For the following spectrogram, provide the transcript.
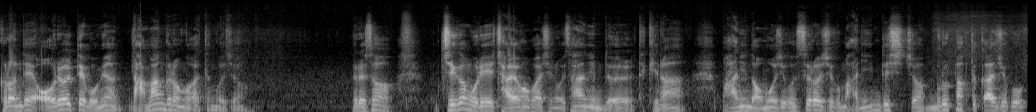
그런데 어려울 때 보면 나만 그런 것 같은 거죠. 그래서 지금 우리 자영업 하시는 우리 사장님들 특히나 많이 넘어지고 쓰러지고 많이 힘드시죠. 무릎팍도 까지고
